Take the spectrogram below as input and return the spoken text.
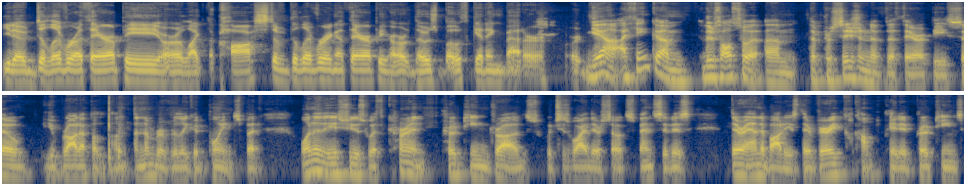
you know deliver a therapy or like the cost of delivering a therapy are those both getting better? Or yeah i think um, there's also um, the precision of the therapy. So you brought up a, a, number of really good points but one of the issues with current protein drugs which is why they're so expensive is they're antibodies they're very complicated proteins.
